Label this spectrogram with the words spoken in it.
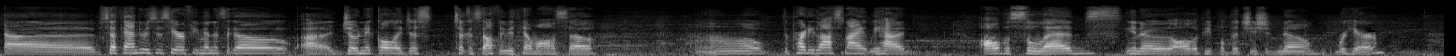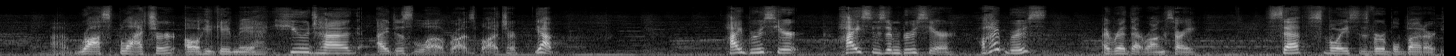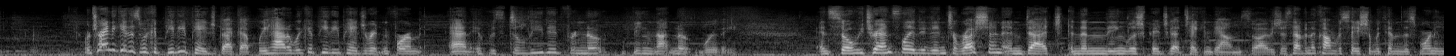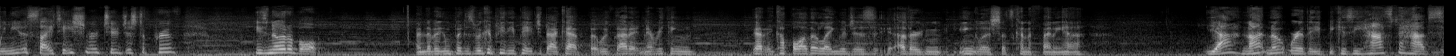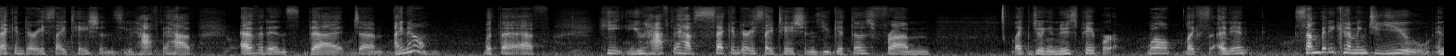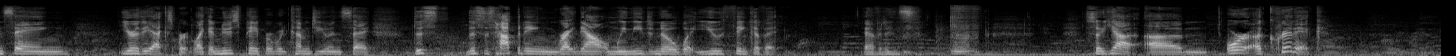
uh, Seth Andrews was here a few minutes ago. Uh, Joe Nickell, I just took a selfie with him also. Uh, the party last night, we had all the celebs, you know, all the people that you should know were here. Uh, Ross Blocher, oh, he gave me a huge hug. I just love Ross Blocher. Yeah, Hi, Bruce here. Hi, Susan. Bruce here. Oh, hi, Bruce. I read that wrong. Sorry. Seth's voice is verbal butter. We're trying to get his Wikipedia page back up. We had a Wikipedia page written for him, and it was deleted for note being not noteworthy. And so we translated into Russian and Dutch, and then the English page got taken down. So I was just having a conversation with him this morning. We need a citation or two just to prove he's notable. And then we can put his Wikipedia page back up, but we've got it and everything. Got a couple other languages other than English. That's kind of funny, huh? Yeah, not noteworthy because he has to have secondary citations. You have to have evidence that um, I know. What the f? He, you have to have secondary citations. You get those from, like doing a newspaper. Well, like an in, somebody coming to you and saying you're the expert. Like a newspaper would come to you and say, "This this is happening right now, and we need to know what you think of it." Evidence. So yeah, um, or a critic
